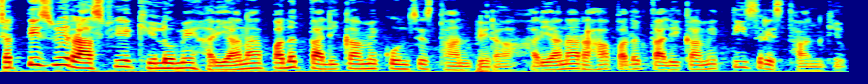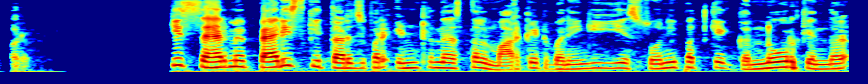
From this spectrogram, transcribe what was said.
छत्तीसवें राष्ट्रीय खेलों में हरियाणा पदक तालिका में कौन से स्थान पर रहा? हरियाणा रहा पदक तालिका में तीसरे स्थान के ऊपर। किस शहर में पेरिस की तर्ज पर इंटरनेशनल मार्केट बनेगी? ये सोनीपत के गन्नौर के अंदर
